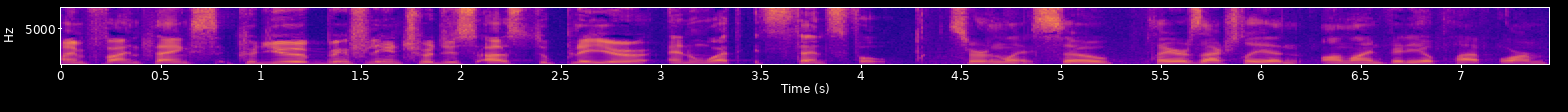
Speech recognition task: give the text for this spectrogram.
I'm fine, thanks. Could you briefly introduce us to Playeur and what it stands for? Certainly. So, Playeur is actually an online video platform,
